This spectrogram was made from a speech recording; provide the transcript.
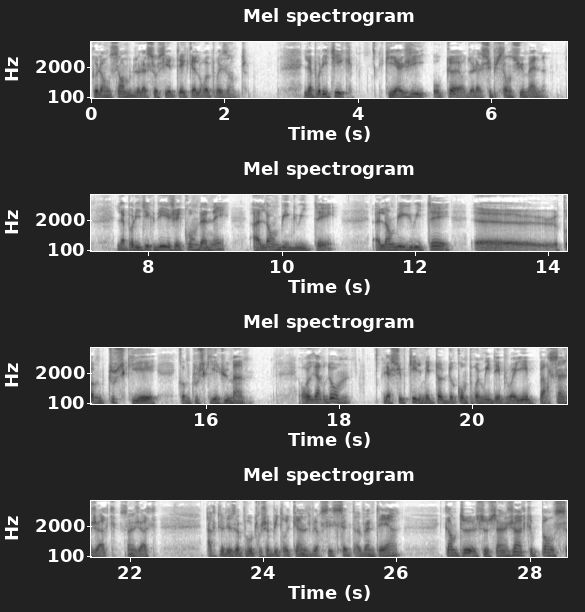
que l'ensemble de la société qu'elle représente. La politique, qui agit au cœur de la substance humaine, la politique, dis est condamnée à l'ambiguïté, à l'ambiguïté euh, comme tout ce qui est, comme tout ce qui est humain. Regardons la subtile méthode de compromis déployée par Saint Jacques, Saint Jacques, Acte des Apôtres, chapitre 15, versets 7 à 21, quand euh, ce Saint Jacques pense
